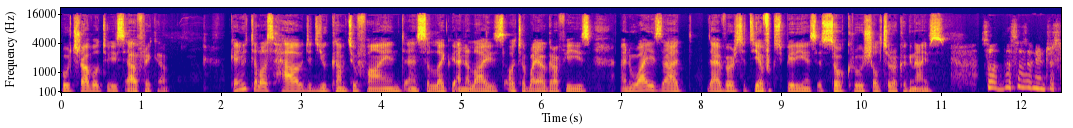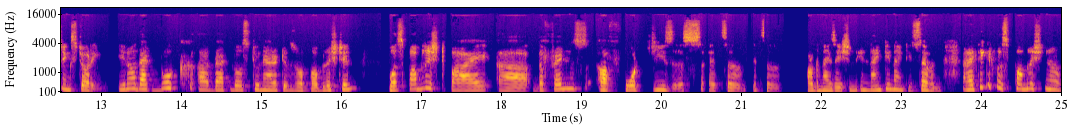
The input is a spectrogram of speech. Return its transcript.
who traveled to East Africa. Can you tell us how did you come to find and select the analyzed autobiographies, and why is that diversity of experience is so crucial to recognize? So this is an interesting story. You know that book uh, that those two narratives were published in was published by uh, the Friends of Fort Jesus. It's a it's a organization in 1997 and i think it was published in a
